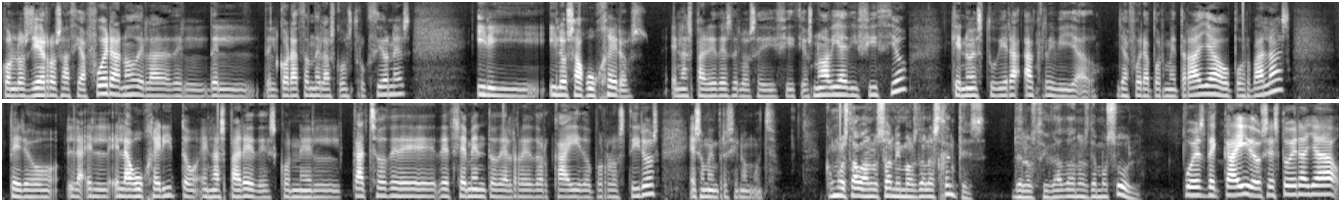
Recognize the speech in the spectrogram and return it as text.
con los hierros hacia afuera ¿no? de la- del, del- del corazón de las construcciones y, y los agujeros en las paredes de los edificios. No había edificio que no estuviera acribillado, ya fuera por metralla o por balas, pero la- el, el agujerito en las paredes con el cacho de, de cemento de alrededor caído por los tiros, eso me impresionó mucho. ¿Cómo estaban los ánimos de las gentes, de los ciudadanos de Mosul? Pues decaídos. Esto era ya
